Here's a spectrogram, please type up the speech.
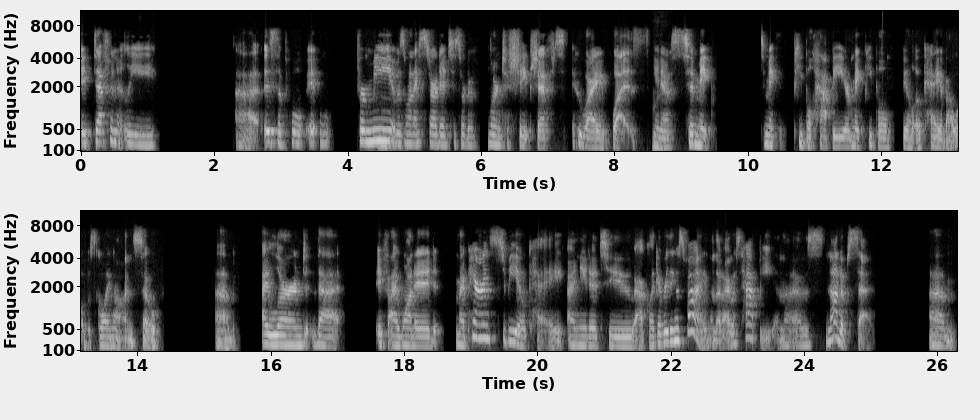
it definitely uh, is the pull. it, for me. It was when I started to sort of learn to shapeshift who I was, you know, to make to make people happy or make people feel okay about what was going on. So um, I learned that if I wanted my parents to be okay, I needed to act like everything was fine and that I was happy and that I was not upset. Um,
